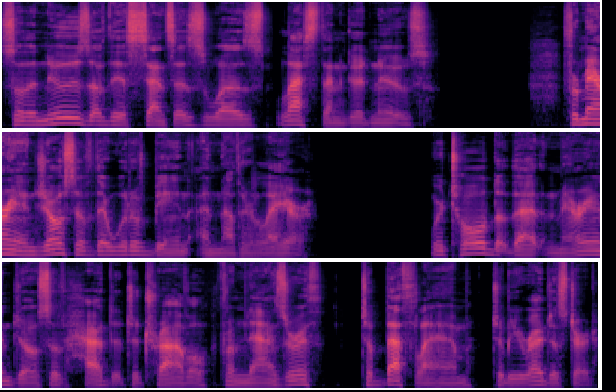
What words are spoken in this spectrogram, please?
so the news of this census was less than good news. For Mary and Joseph, there would have been another layer. We're told that Mary and Joseph had to travel from Nazareth to Bethlehem to be registered.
